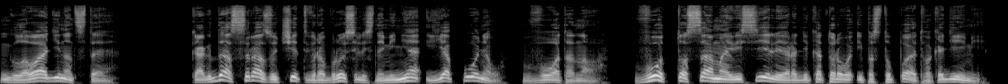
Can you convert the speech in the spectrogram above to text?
Глава 11. Когда сразу четверо бросились на меня, я понял, вот оно. Вот то самое веселье, ради которого и поступают в академии.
